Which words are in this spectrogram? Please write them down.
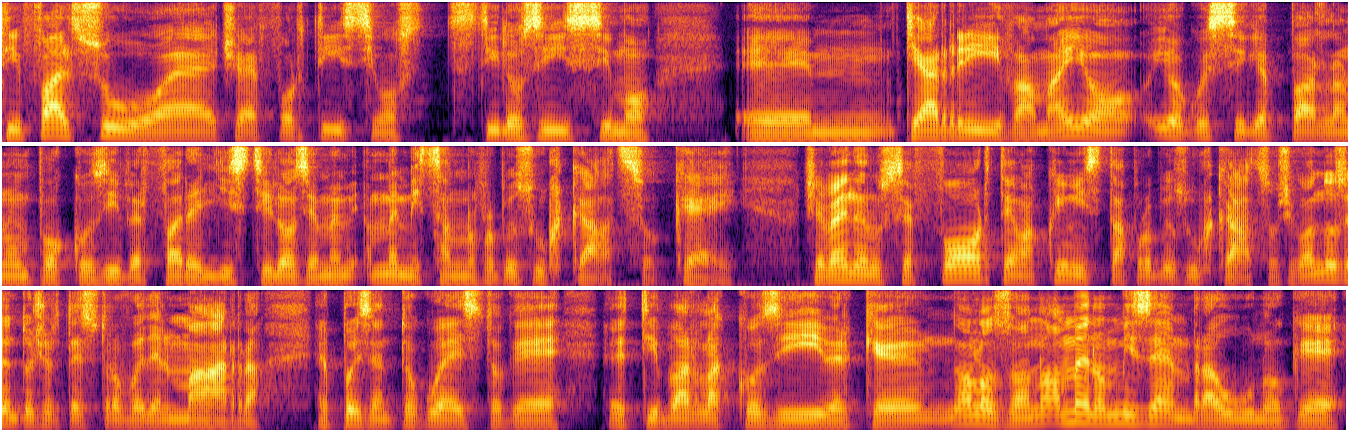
ti fa il suo, eh, cioè è fortissimo, stilosissimo, ehm, che arriva, ma io, io, questi che parlano un po' così per fare gli stilosi, a me, a me mi stanno proprio sul cazzo, ok? Cioè Venerus è forte, ma qui mi sta proprio sul cazzo. Cioè quando sento certe strofe del Marra e poi sento questo che eh, ti parla così, perché non lo so, no, a me non mi sembra uno che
